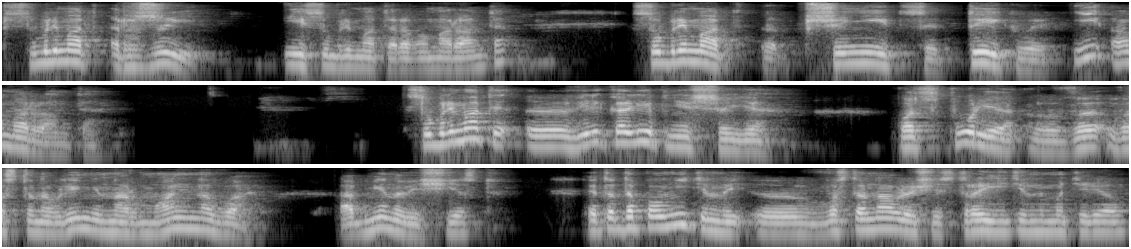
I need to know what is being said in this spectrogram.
сублимат ржи и сублимат амаранта, сублимат э, пшеницы, тыквы и амаранта. Сублиматы э, великолепнейшее подспорье в восстановлении нормального обмена веществ. Это дополнительный э, восстанавливающий строительный материал.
